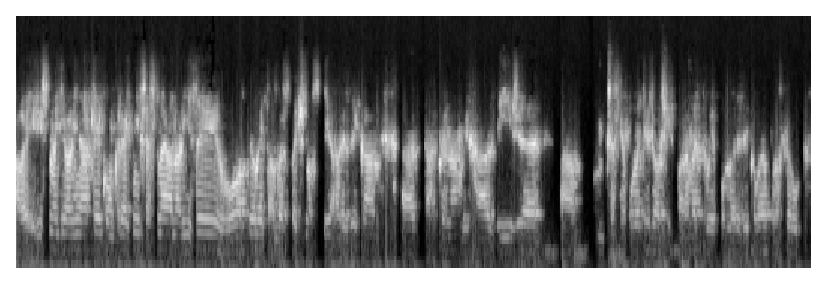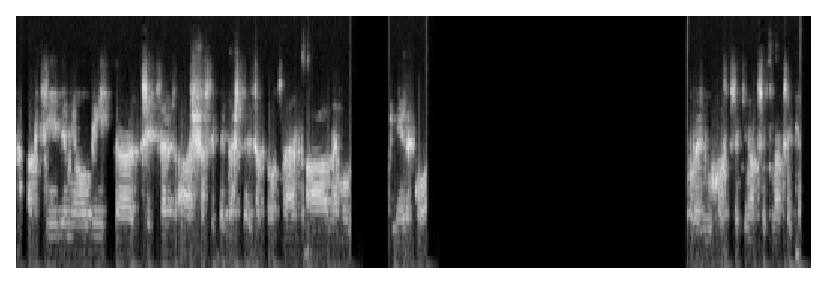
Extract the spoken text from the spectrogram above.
ale i když jsme dělali nějaké konkrétní přesné analýzy volatilit a bezpečnosti a rizika, eh, tak nám vychází, že eh, přesně podle těch dalších parametrů, je podle rizikového profilu akcí by mělo být 30 eh, až asi 45% a nemovitosti někde kolem pro jednoduchost třetina, třetina, třetina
